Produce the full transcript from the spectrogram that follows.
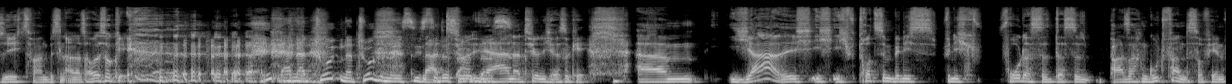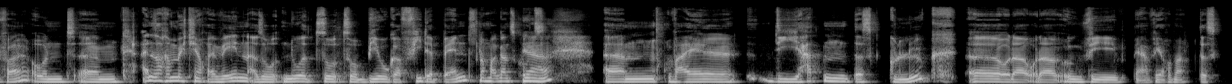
sehe ich zwar ein bisschen anders, aber ist okay. ja, natur, naturgemäß siehst Natur, du das anders. Ja, natürlich, ist okay. Ähm, ja, ich, ich, ich, trotzdem bin ich, bin ich froh, dass du, dass du ein paar Sachen gut fandest, auf jeden Fall. Und ähm, eine Sache möchte ich noch erwähnen, also nur zu, zur Biografie der Band nochmal ganz kurz. Ja. Ähm, weil die hatten das Glück äh, oder, oder irgendwie, ja, wie auch immer, das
